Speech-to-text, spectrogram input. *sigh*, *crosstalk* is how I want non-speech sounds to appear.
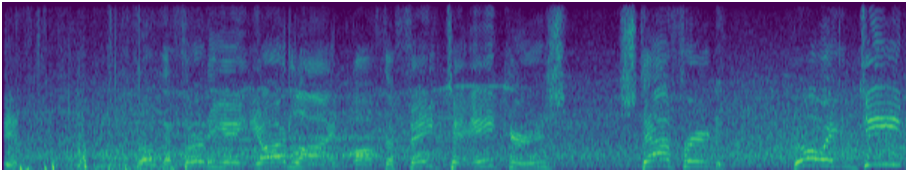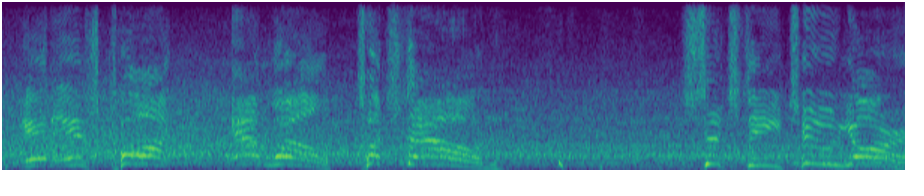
From the 38-yard line, off the fake to Akers. Stafford going deep. It is caught. Atwell, touchdown. *laughs* 62 yards.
